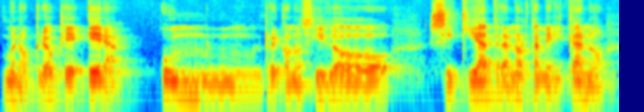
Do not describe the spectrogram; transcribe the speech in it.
bueno, creo que era un reconocido psiquiatra norteamericano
